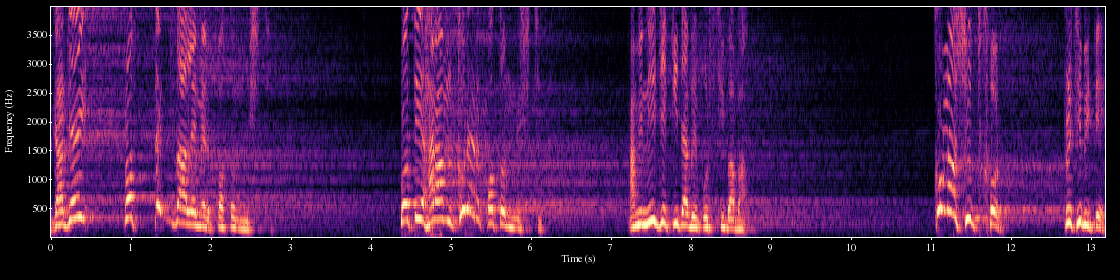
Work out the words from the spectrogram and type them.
কাজেই প্রত্যেক জালেমের পতন নিশ্চিত। প্রতি হারামখোরের পতন নিশ্চিত। আমি নিজে কিতাবে পড়ছি, বাবা। কোন সুদখোর পৃথিবীতে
